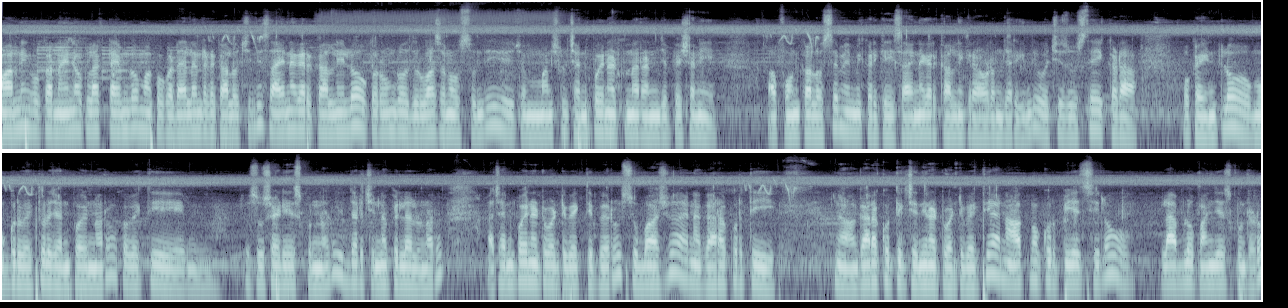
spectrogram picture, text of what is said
మార్నింగ్ ఒక నైన్ ఓ క్లాక్ టైంలో మాకు ఒక డైల్ హండ్రెడ్ కాల్ వచ్చింది. సాయినగర్ కాలనీలో ఒక రూమ్లో దుర్వాసన వస్తుంది. మనుషులు చనిపోయినట్టున్నారని చెప్పేసి అని ఆ ఫోన్ కాల్ వస్తే మేము ఇక్కడికి సాయినగర్ కాలనీకి రావడం జరిగింది. వచ్చి చూస్తే ఇక్కడ ఒక ఇంట్లో ముగ్గురు వ్యక్తులు చనిపోయి ఉన్నారు. ఒక వ్యక్తి సూసైడ్ చేసుకున్నాడు. ఇద్దరు చిన్నపిల్లలు ఉన్నారు. ఆ చనిపోయినటువంటి వ్యక్తి పేరు సుభాష్. ఆయన గారకుర్తి గారాకుర్తికి గారకుర్తికి చెందినటువంటి వ్యక్తి. ఆయన ఆత్మకూరు పిహెచ్సిలో ల్యాబ్లో పనిచేసుకుంటాడు.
